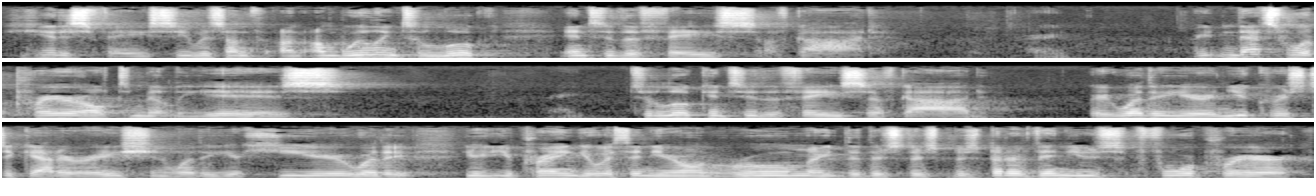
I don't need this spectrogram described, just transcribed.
He hid his face. He was un, un, unwilling to look into the face of God. Right? right? And that's what prayer ultimately is right? to look into the face of God. Right? Whether you're in Eucharistic adoration, whether you're here, whether you're, you're praying it within your own room, right? there's, there's, there's better venues for prayer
